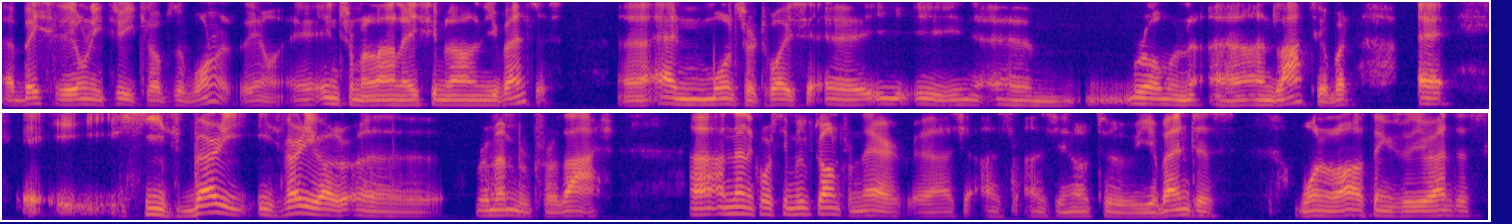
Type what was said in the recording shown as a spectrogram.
Uh, basically, only three clubs have won it. You know, Inter Milan, AC Milan, and Juventus uh, and once or twice uh, in um, Roman uh, and Lazio. But uh, he's very he's very well uh, remembered for that. Uh, and then, of course, he moved on from there, as, as, as you know, to Juventus. Won a lot of things with Juventus.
